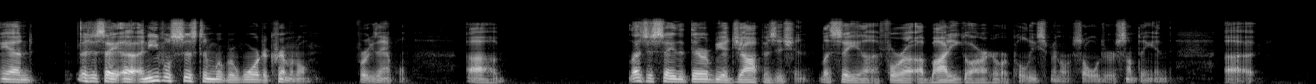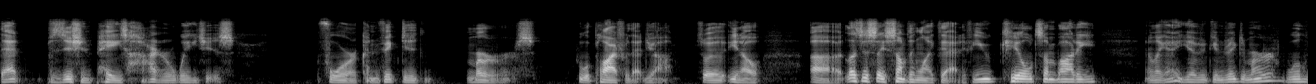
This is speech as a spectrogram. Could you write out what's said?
And let's just say uh, an evil system would reward a criminal, for example. Uh, let's just say that there would be a job position, let's say uh, for a, a, bodyguard or a policeman or a soldier or something, and uh, that position pays higher wages for convicted murderers who apply for that job. So, you know, uh, let's just say something like that. If you killed somebody and like, hey, you have a convicted murder, we'll,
